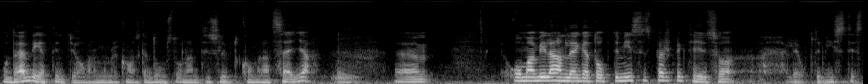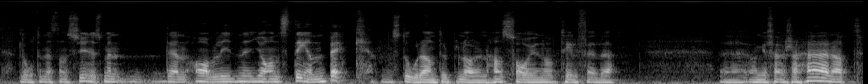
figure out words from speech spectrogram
Och där vet inte jag vad de amerikanska domstolarna till slut kommer att säga. Mm. Um, om man vill anlägga ett optimistiskt perspektiv så eller optimistiskt, det låter nästan cyniskt, men den avlidne Jan Stenbeck, den stora entreprenören, han sa ju något tillfälle eh, ungefär så här att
